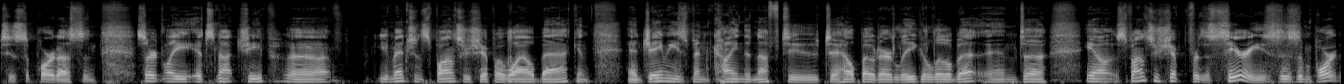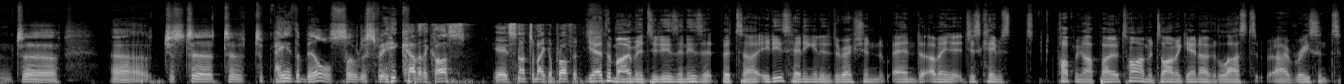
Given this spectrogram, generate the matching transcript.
to support us, and certainly it's not cheap. You mentioned sponsorship a while back, and, and Jamie's been kind enough to, to help out our league a little bit. And uh, you know, sponsorship for the series is important, uh, uh, just to, to, to pay the bills, so to speak. Cover the costs. Yeah, it's not to make a profit. Yeah, at the moment it isn't, is it? But uh, it is heading in a direction, and I mean, it just keeps popping up o- time and time again over the last uh, recent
